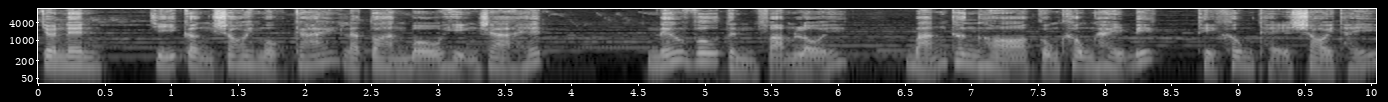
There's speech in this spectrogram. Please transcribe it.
cho nên chỉ cần soi một cái là toàn bộ hiện ra hết nếu vô tình phạm lỗi bản thân họ cũng không hay biết thì không thể soi thấy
